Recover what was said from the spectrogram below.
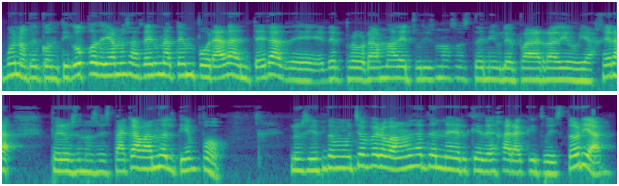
bueno, que contigo podríamos hacer una temporada entera de, del programa de turismo sostenible para Radio Viajera, pero se nos está acabando el tiempo. Lo siento mucho, pero vamos a tener que dejar aquí tu historia.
